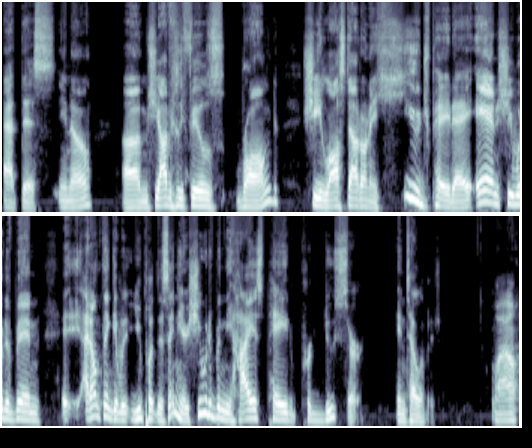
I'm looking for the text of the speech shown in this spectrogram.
at this. You know, um, she obviously feels wronged. She lost out on a huge payday, and she would have been. I- don't think it was you put this in here. She would have been the highest paid producer in television, Wow.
